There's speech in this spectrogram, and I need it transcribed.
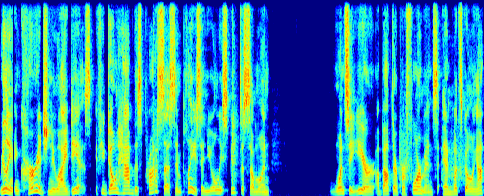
really encourage new ideas. If you don't have this process in place and you only speak to someone once a year about their performance and what's going on,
